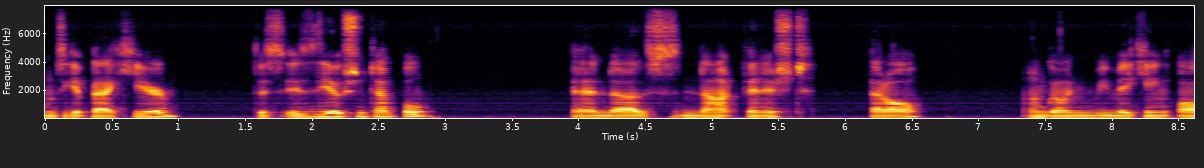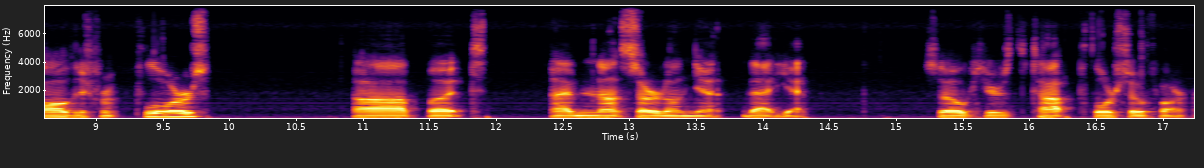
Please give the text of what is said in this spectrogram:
once you get back here this is the ocean temple. And uh, this is not finished at all. I'm going to be making all the different floors. Uh, but I have not started on yet that yet so here's the top floor so far.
